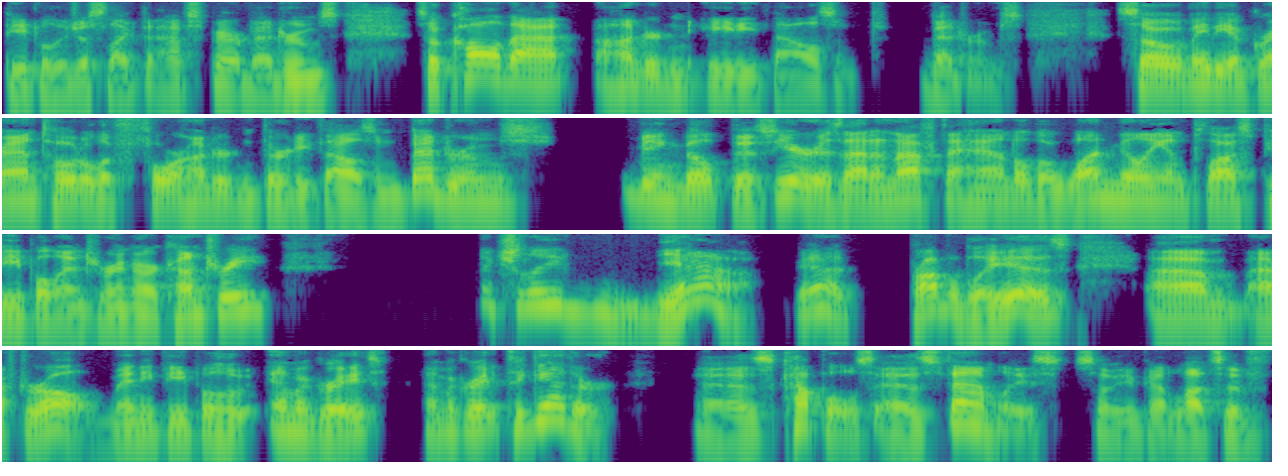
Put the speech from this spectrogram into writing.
people who just like to have spare bedrooms. So call that 180,000 bedrooms. So maybe a grand total of 430,000 bedrooms being built this year. Is that enough to handle the 1 million plus people entering our country? Actually, yeah, yeah, probably is. Um, after all, many people who emigrate emigrate together as couples, as families. So you've got lots of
